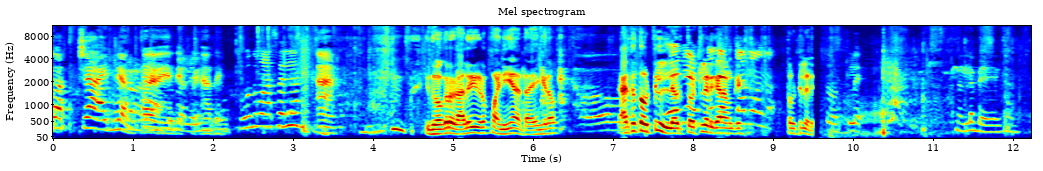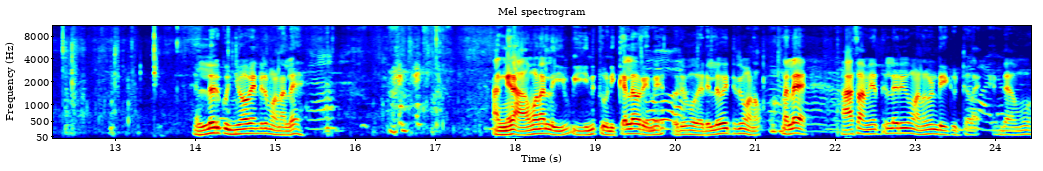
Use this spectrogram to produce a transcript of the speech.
കുറച്ചായിട്ട് അതെ മൂന്ന് മാസം ഇത് നോക്കറ ഒരാൾ ഇവിടെ പണിയാട്ടോ ഭയങ്കര അടുത്ത തൊട്ടിലില്ല? ഒരു തൊട്ടിലെടുക്കാൻ നമുക്ക്. തൊട്ടിലെടുക്കാം തൊട്ടിൽ. നല്ല ബാഗാണ് എല്ലാം ഒരു കുഞ്ഞുമാവേന്റെ ഒരു മണല്ലേ? അങ്ങനെ ആവണല്ലേ. ഈ വീന് തുണിക്കല്ല പറയുന്നത് ഒരു മേടിൽ പോയിട്ടൊരു മണം അല്ലേ? ആ സമയത്തുള്ള ഒരു മണമുണ്ട് ഈ കുട്ടികളെ. എന്റെ അമ്മ.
